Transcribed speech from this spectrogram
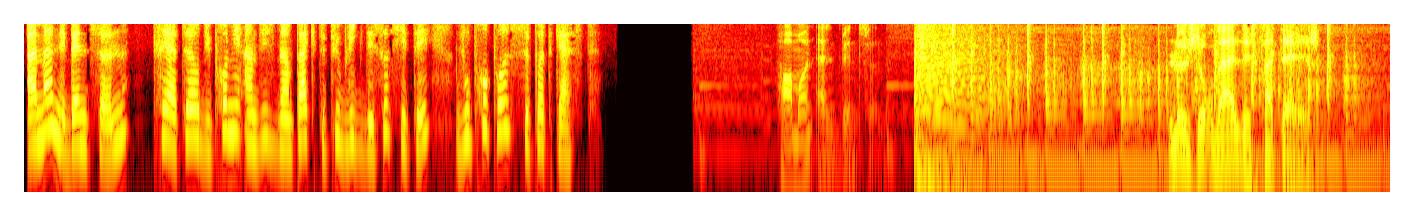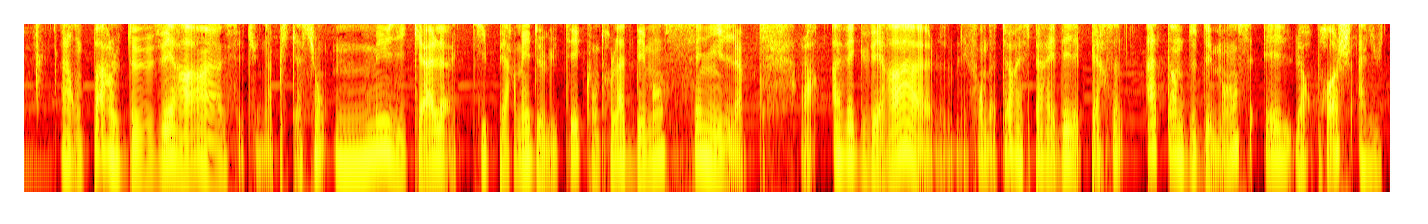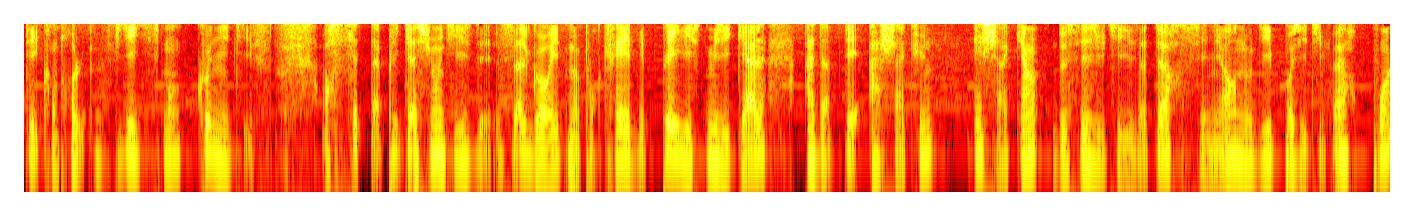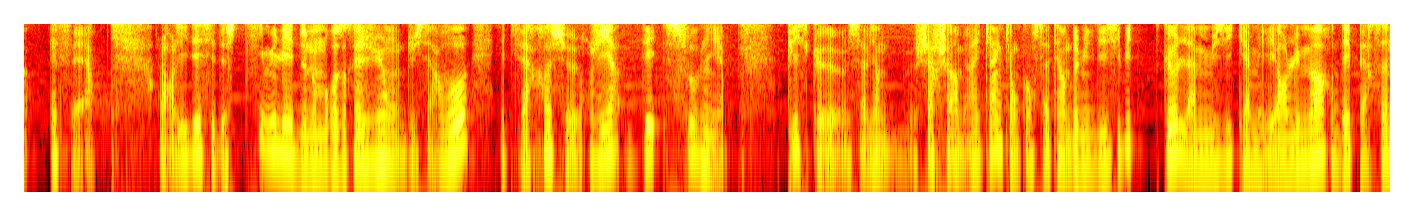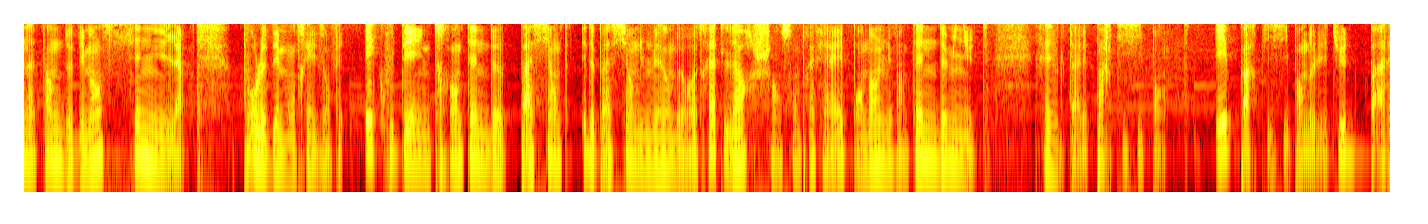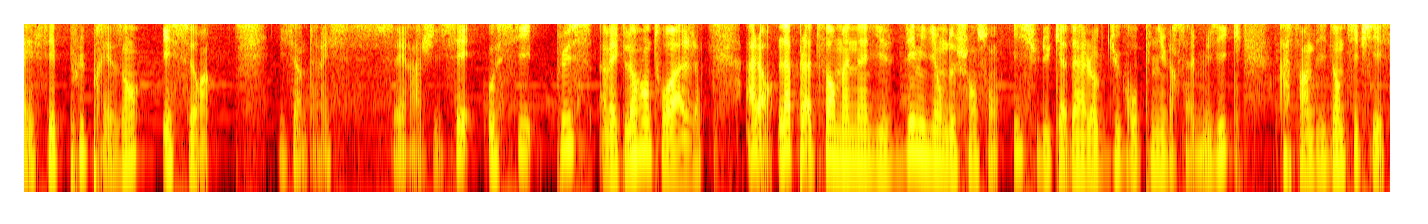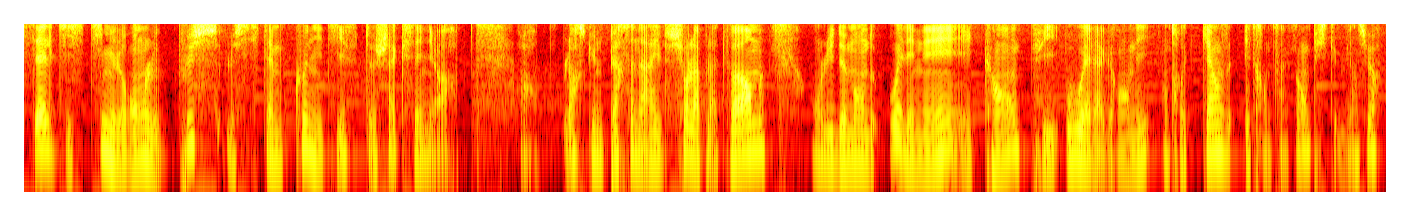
Haman et Benson, créateurs du premier indice d'impact public des sociétés, vous proposent ce podcast. Haman Benson. Le journal des stratèges. Alors on parle de Vera, c'est une application musicale qui permet de lutter contre la démence sénile. Alors avec Vera, les fondateurs espèrent aider les personnes atteintes de démence et leurs proches à lutter contre le vieillissement cognitif. Alors cette application utilise des algorithmes pour créer des playlists musicales adaptées à chacune et chacun de ses utilisateurs seniors, nous dit positiveur.fr. Alors l'idée c'est de stimuler de nombreuses régions du cerveau et de faire ressurgir des souvenirs. Puisque ça vient de chercheurs américains qui ont constaté en 2018 que la musique améliore l'humeur des personnes atteintes de démence sénile. Pour le démontrer, ils ont fait écouter une trentaine de patientes et de patients d'une maison de retraite leurs chansons préférées pendant une vingtaine de minutes. Résultat, les participantes et participants de l'étude paraissaient plus présents et sereins. Ils s'intéressent interagissaient aussi plus avec leur entourage. Alors, la plateforme analyse des millions de chansons issues du catalogue du groupe Universal Music afin d'identifier celles qui stimuleront le plus le système cognitif de chaque senior. Alors, lorsqu'une personne arrive sur la plateforme, on lui demande où elle est née et quand, puis où elle a grandi entre 15 et 35 ans, puisque bien sûr,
